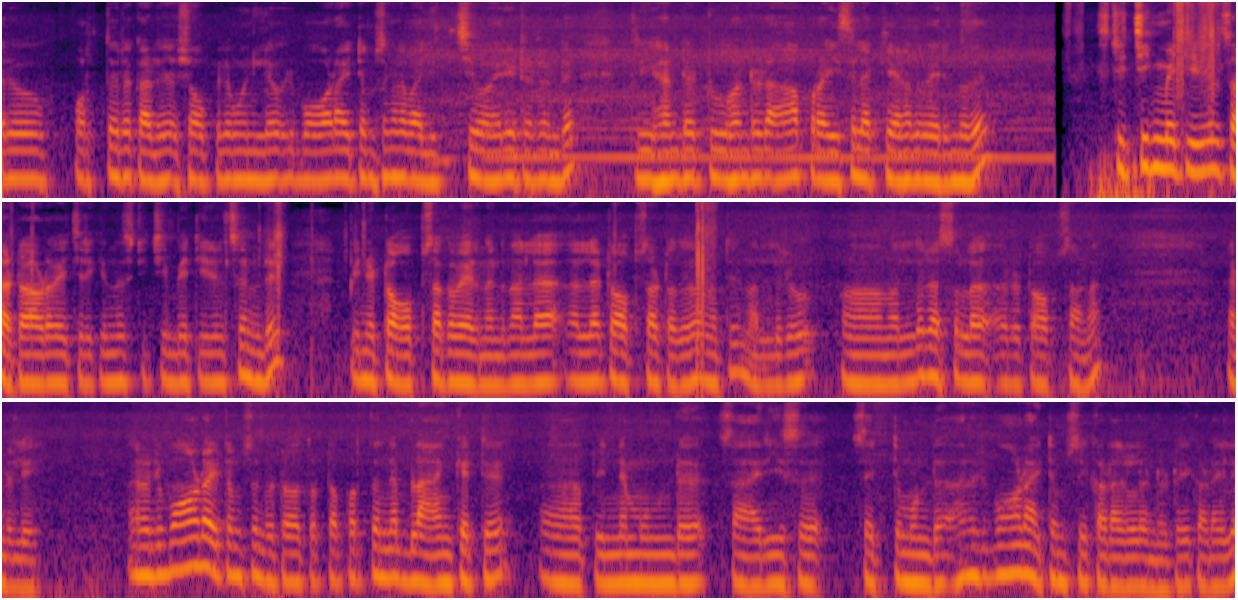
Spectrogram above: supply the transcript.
ഒരു പുറത്തൊരു കട ഷോപ്പിൽ മുന്നിൽ ഒരു ബോർഡ് ഐറ്റംസ് ഇങ്ങനെ വലിച്ച് വാരിയിട്ടിട്ടുണ്ട്. ത്രീ ഹൺഡ്രഡ് ടു ഹൺഡ്രഡ് ആ പ്രൈസിലൊക്കെയാണ് അത് വരുന്നത്. സ്റ്റിച്ചിങ് മെറ്റീരിയൽസ് ആട്ടോ അവിടെ വെച്ചിരിക്കുന്ന സ്റ്റിച്ചിങ് മെറ്റീരിയൽസ് ഉണ്ട്. പിന്നെ ടോപ്സ് ഒക്കെ വരുന്നുണ്ട്. നല്ല നല്ല ടോപ്സ് ആട്ടോ അത് വന്നിട്ട്. നല്ലൊരു നല്ല രസമുള്ള ഒരു ടോപ്സാണ് കണ്ടില്ലേ? അങ്ങനെ ഒരുപാട് ഐറ്റംസ് ഉണ്ട് കേട്ടോ. തൊട്ടപ്പുറത്ത് തന്നെ ബ്ലാങ്കറ്റ് പിന്നെ മുണ്ട് സാരീസ് സെറ്റ് മുണ്ട്. അങ്ങനെ ഒരുപാട് ഐറ്റംസ് ഈ കടകളിലുണ്ട് കേട്ടോ ഈ കടയിൽ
